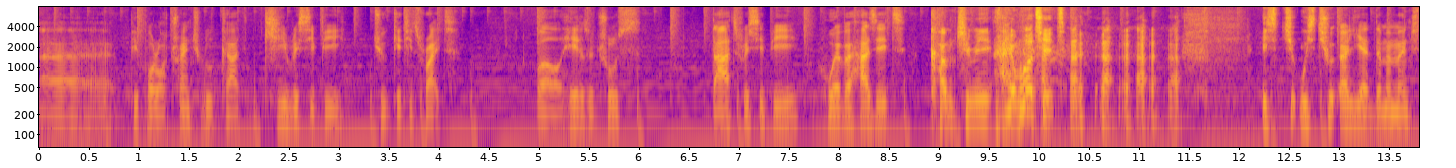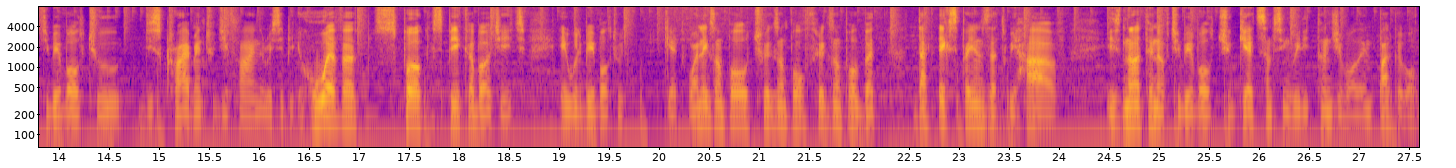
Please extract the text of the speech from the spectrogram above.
Uh, people are trying to look at key recipe to get it right. Well here's the truth that recipe. Whoever has it, come to me. I want it. it's, too, it's too early at the moment to be able to describe and to define the recipe. Whoever spoke, speak about it, it will be able to get one example, two example, three example. But that experience that we have is not enough to be able to get something really tangible and palpable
